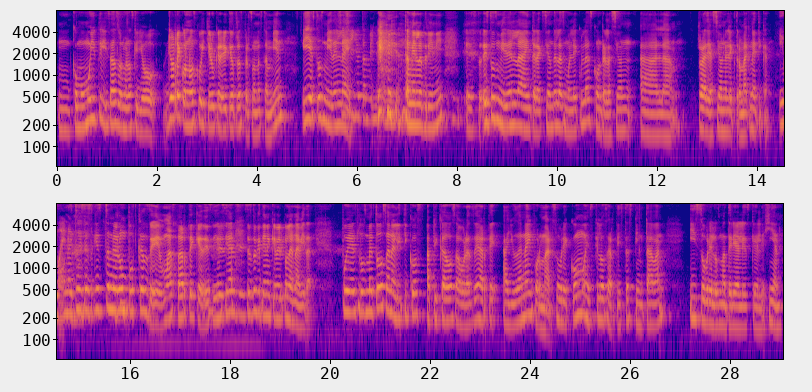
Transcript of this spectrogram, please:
mm, como muy utilizadas, o al menos que yo, yo reconozco y quiero creer que otras personas también y estos miden la... Sí, yo también. también. la Trini. estos miden la interacción de las moléculas con relación a la radiación electromagnética. Y bueno, y tú dices que esto no era un podcast de más arte que de ciencia. esto que tiene que ver con la Navidad. Pues los métodos analíticos aplicados a obras de arte ayudan a informar sobre cómo es que los artistas pintaban y sobre los materiales que elegían.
